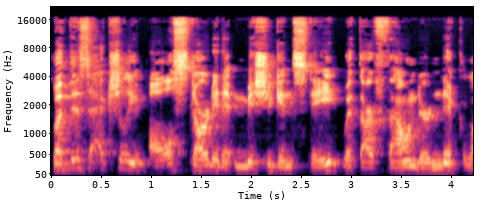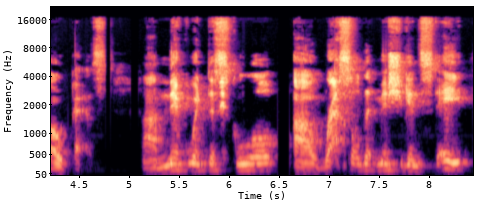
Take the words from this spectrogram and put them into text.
But this actually all started at Michigan State with our founder, Nick Lopez. Um, Nick went to school, uh, wrestled at Michigan State.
